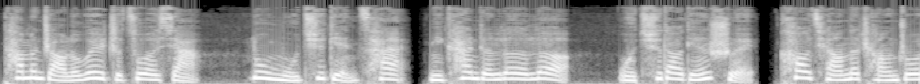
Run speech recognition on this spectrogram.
他们找了位置坐下。陆母去点菜，你看着乐乐，我去倒点水。靠墙的长桌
